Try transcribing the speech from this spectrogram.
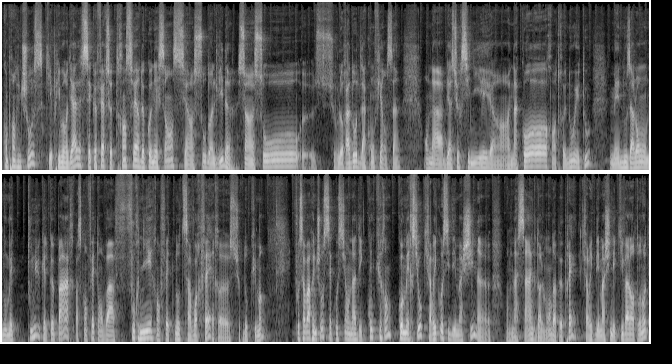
comprendre une chose qui est primordiale, c'est que faire ce transfert de connaissances, c'est un saut dans le vide, c'est un saut euh, sur le radeau de la confiance. Hein. On a bien sûr signé un, accord entre nous et tout, mais nous allons nous mettre tout nus quelque part parce qu'en fait, on va fournir en fait notre savoir-faire euh, sur document. Il faut savoir une chose, c'est qu'aussi on a des concurrents commerciaux qui fabriquent aussi des machines. Euh, on en a cinq dans le monde à peu près, qui fabriquent des machines équivalentes aux nôtres,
